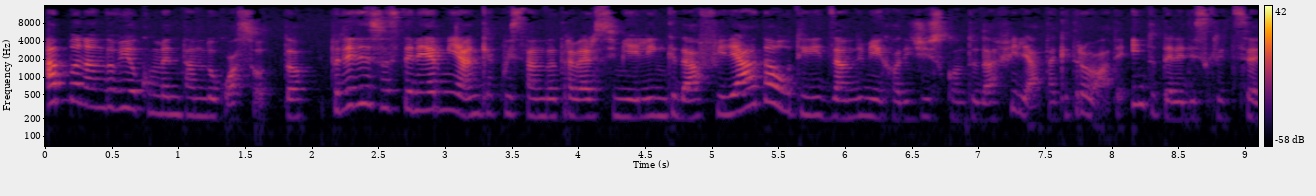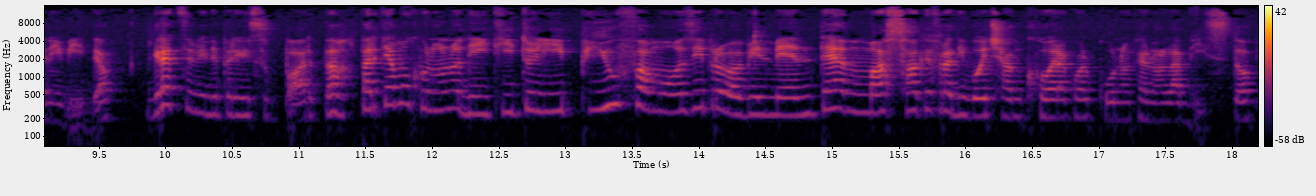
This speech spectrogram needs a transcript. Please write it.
abbonandovi o commentando qua sotto. Potete sostenermi anche acquistando attraverso i miei link da affiliata o utilizzando i miei codici sconto da affiliata che trovate in tutte le descrizioni video. Grazie mille per il supporto. Partiamo con uno dei titoli più famosi probabilmente, ma so che fra di voi c'è ancora qualcuno che non l'ha visto.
